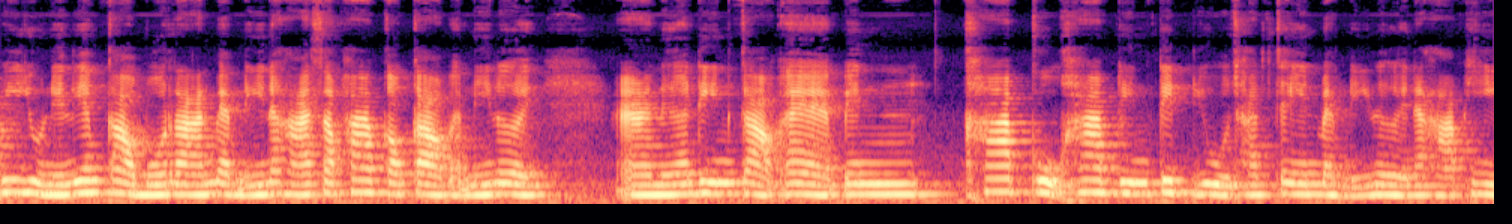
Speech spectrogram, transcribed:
พี่อยู่ในเลี่ยมเก่าโบราณแบบนี้นะคะ สภาพเก่าๆแบบนี้เลยอ่าเนื้อดินเก่าแอบเป็นคาบกุคาบดินติดอยู่ชัดเจนแบบนี้เลยนะคะ พี่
